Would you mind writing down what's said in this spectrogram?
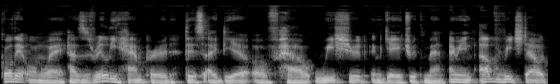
go their own way has really hampered this idea of how we should engage with men. I mean, I've reached out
